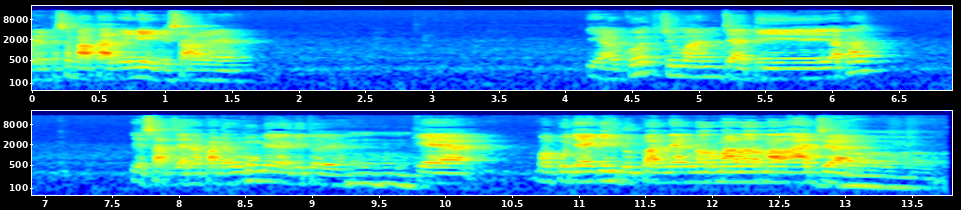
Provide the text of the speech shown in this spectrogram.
ambil kesempatan ini misalnya. Ya gue cuman jadi apa? Ya sarjana pada umumnya gitu ya. Hmm. Kayak mempunyai kehidupan yang normal-normal aja. Oh.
